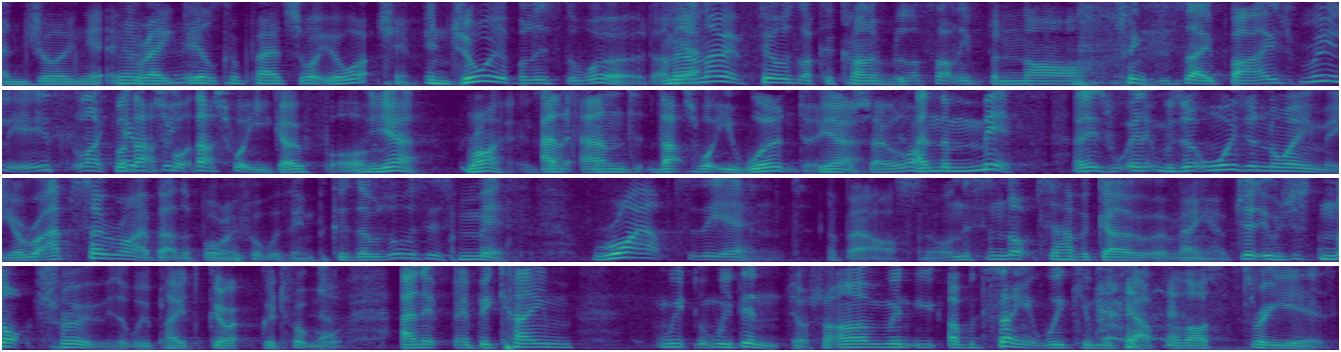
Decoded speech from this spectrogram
enjoying it a Yeah, great it deal is. compared to what you're watching. Enjoyable is the word. I mean, I know it feels like a kind of slightly banal thing to say, but it's really it's like. But that's what that's what you go for. Yeah, right. Exactly. And and that's what you weren't doing yeah. for so long. And the myth, and, it's, and it was always annoying me. You're right, so right about the boring football thing because there was always this myth right up to the end about Arsenal, and this is not to have a go at Wenger. It was just not true that we played good football, No. and it, it became. We, we didn't, Josh. I mean, I've been saying it week in week out for the last three years.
